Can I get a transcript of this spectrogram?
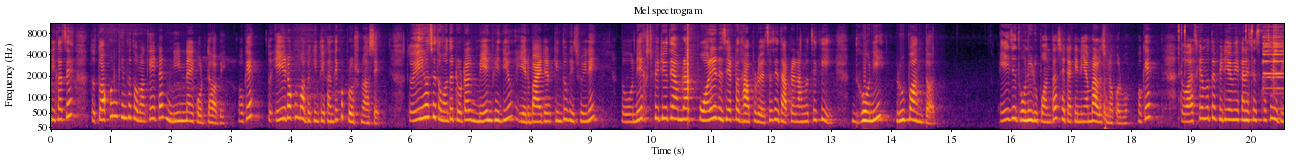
ঠিক আছে? তো তখন কিন্তু তোমাকে এটা নির্ণয় করতে হবে, ওকে? তো এই রকমভাবে কিন্তু এখান থেকে প্রশ্ন আসে। তো এই হচ্ছে তোমাদের টোটাল মেন ভিডিও এর বাইরে আর কিন্তু কিছুই নেই। তো নেক্সট ভিডিওতে আমরা পরের যে একটা ধাপ রয়েছে, সেই ধাপটার নাম হচ্ছে কি? ধ্বনি রূপান্তর। এই যে ধ্বনি রূপান্তর, সেটাকে নিয়ে আমরা আলোচনা করব ওকে তো আজকের মতো ভিডিও আমি এখানে শেষ করছি। যদি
